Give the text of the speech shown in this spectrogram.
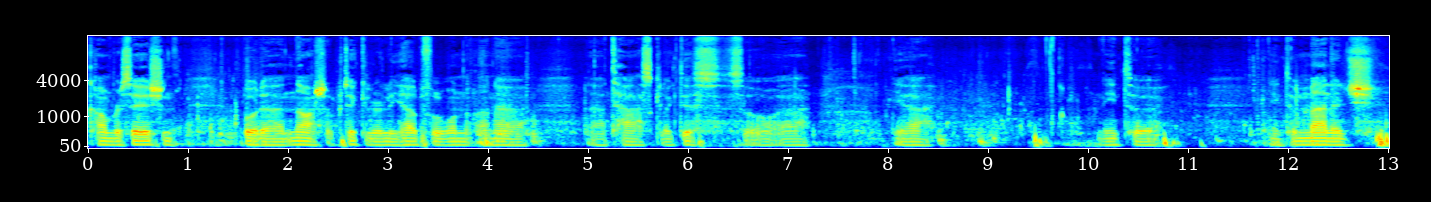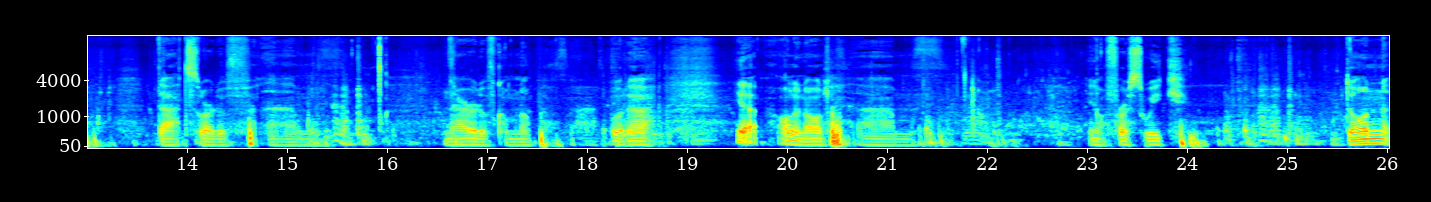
conversation but uh, not a particularly helpful one on a, a task like this so uh, yeah need to need to manage that sort of um, narrative coming up but uh, yeah all in all um, you know first week done,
